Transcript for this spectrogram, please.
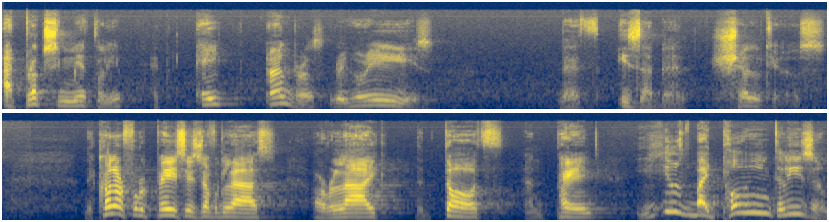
approximately at 800 degrees. That's Isabelle Scheltjens. The colorful pieces of glass are like the dots and paint used by pointillism,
